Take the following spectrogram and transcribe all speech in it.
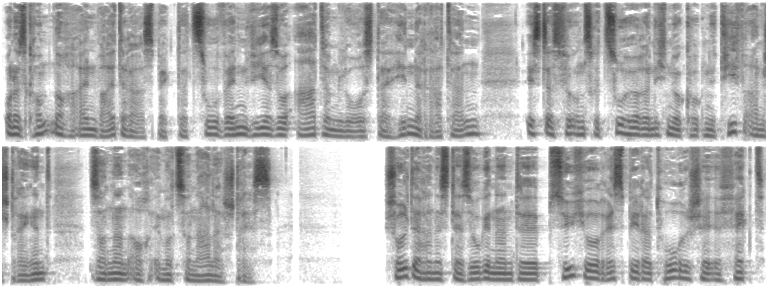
Und es kommt noch ein weiterer Aspekt dazu. Wenn wir so atemlos dahin rattern, ist das für unsere Zuhörer nicht nur kognitiv anstrengend, sondern auch emotionaler Stress. Schuld daran ist der sogenannte psychorespiratorische Effekt,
